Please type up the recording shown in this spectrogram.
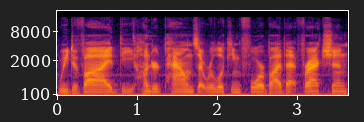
We divide the 100 pounds that we're looking for by that fraction.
